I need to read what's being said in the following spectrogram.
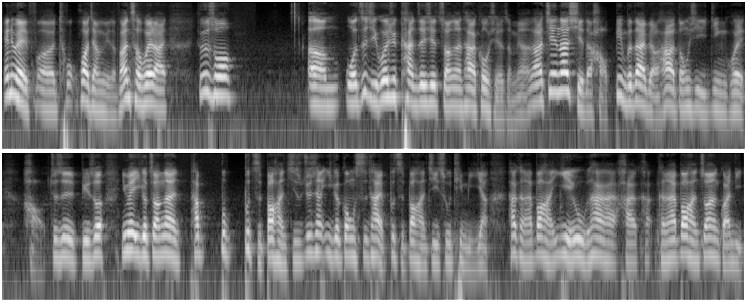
Anyway，呃，话讲远了，反正扯回来，就是说，嗯，我自己会去看这些专案，他的扣写的怎么样。那既然他写的好，并不代表他的东西一定会好。就是比如说，因为一个专案，它不不只包含技术，就像一个公司，它也不只包含技术 team 一样，它可能还包含业务，它还还还可能还包含专案管理，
